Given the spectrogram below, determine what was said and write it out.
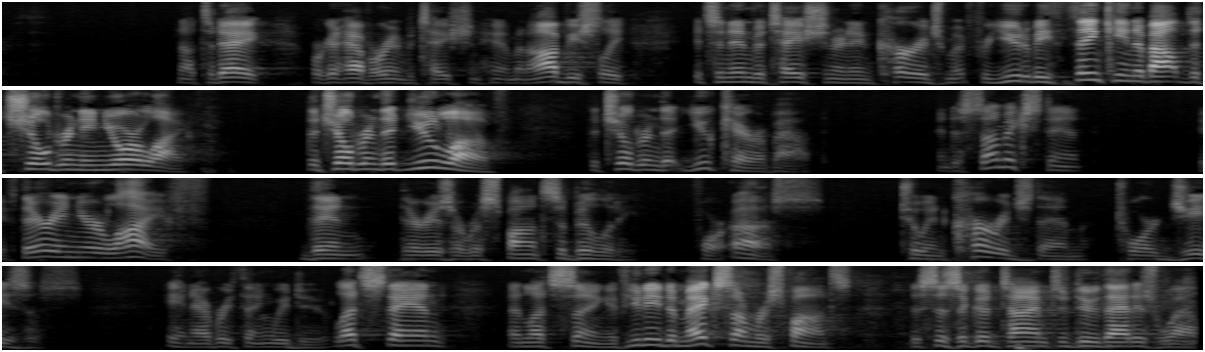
Now, today, we're going to have our invitation hymn, and obviously, it's an invitation and encouragement for you to be thinking about the children in your life, the children that you love, the children that you care about. And to some extent, if they're in your life, then there is a responsibility for us to encourage them toward Jesus in everything we do. Let's stand and let's sing. If you need to make some response, this is a good time to do that as well.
